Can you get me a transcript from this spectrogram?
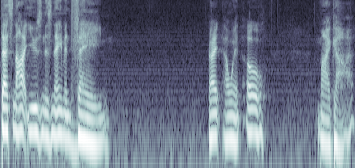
that's not using his name in vain. Right? I went, oh my God.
